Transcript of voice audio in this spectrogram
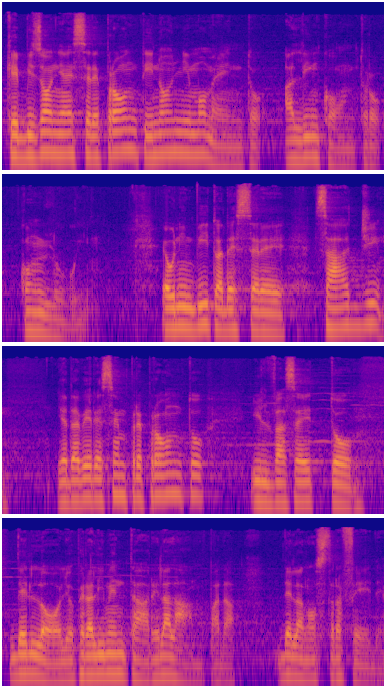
che bisogna essere pronti in ogni momento all'incontro con Lui. È un invito ad essere saggi e ad avere sempre pronto il vasetto dell'olio per alimentare la lampada della nostra fede.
